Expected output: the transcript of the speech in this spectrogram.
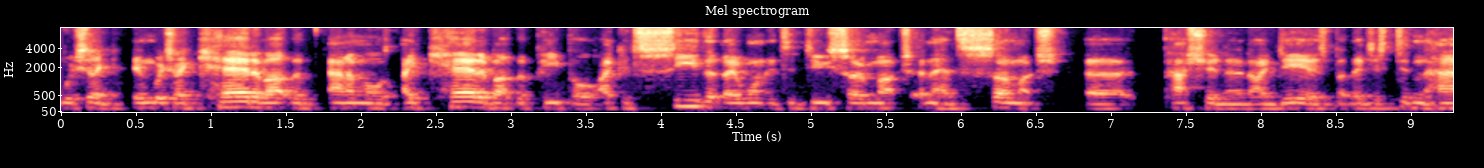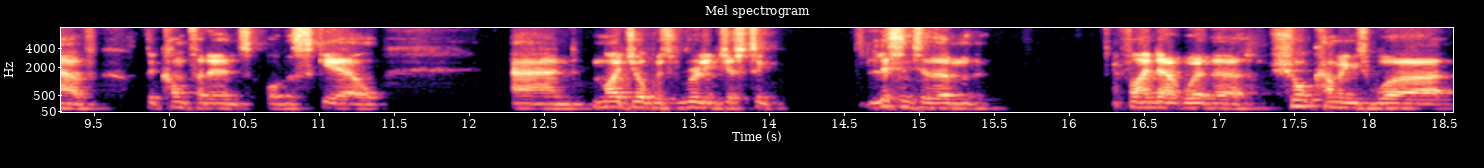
which I, in which I cared about the animals. I cared about the people. I could see that they wanted to do so much and they had so much uh, passion and ideas, but they just didn't have the confidence or the skill. And my job was really just to listen to them, find out where the shortcomings were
